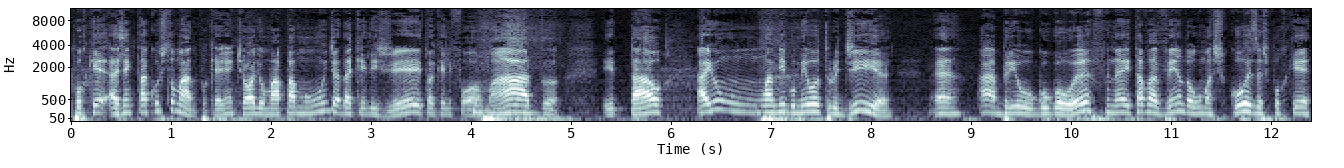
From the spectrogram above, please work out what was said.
porque a gente está acostumado, porque a gente olha o mapa mundi é daquele jeito, aquele formato e tal. Aí um, um amigo meu outro dia é, abriu o Google Earth né, e estava vendo algumas coisas, porque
